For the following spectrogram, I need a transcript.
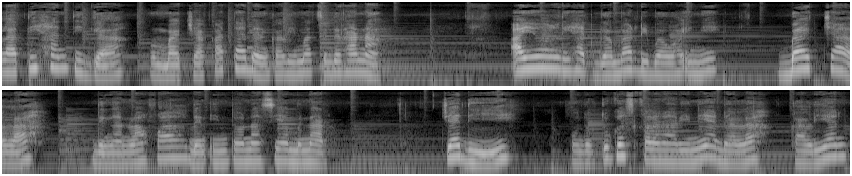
latihan 3 membaca kata dan kalimat sederhana. Ayo lihat gambar di bawah ini. Bacalah dengan lafal dan intonasi yang benar. Jadi, untuk tugas kalian hari ini adalah kalian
